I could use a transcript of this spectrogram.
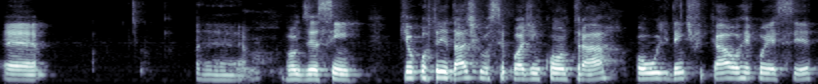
é, é, vamos dizer assim, que oportunidades que você pode encontrar ou identificar ou reconhecer,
